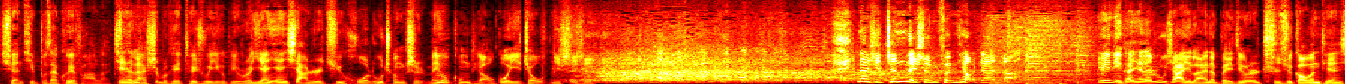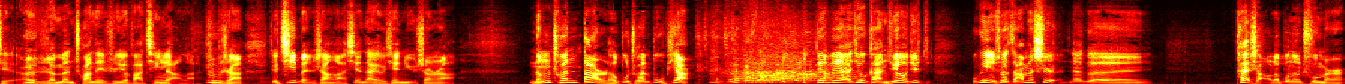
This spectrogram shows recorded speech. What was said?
选题不再匮乏了。接下来是不是可以推出一个，比如说炎炎夏日去火炉城市，没有嗯空调过一周，你试试。那是真的生存挑战呢。因为你看，现在入夏以来呢，北京是持续高温天气，人们穿的也是越发清凉了，是不是啊、就基本上啊，现在有些女生啊，能穿袋儿头不穿布片儿，对不对？就感觉我就，我跟你说，咱们是那个太少了，不能出门。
